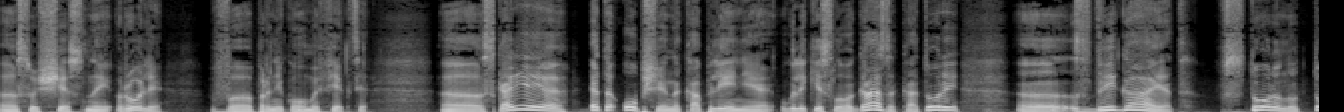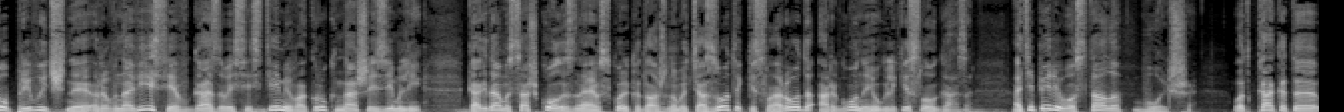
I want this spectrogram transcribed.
э, существенной роли в парниковом эффекте. Э, скорее, это общее накопление углекислого газа, который э, сдвигает в сторону то привычное равновесие в газовой системе вокруг нашей Земли. Когда мы со школы знаем, сколько должно быть азота, кислорода, аргона и углекислого газа. А теперь его стало больше. Вот как это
